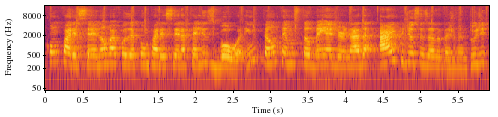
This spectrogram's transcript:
comparecer, não vai poder comparecer até Lisboa. Então, temos também a Jornada Arquidiocesana da Juventude,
